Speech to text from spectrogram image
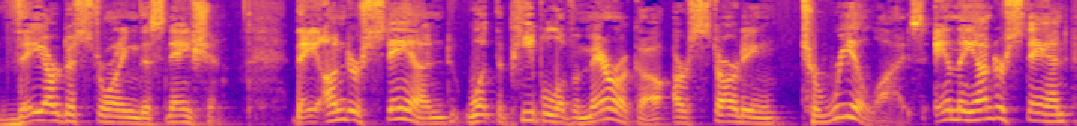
they are destroying this nation. They understand what the people of America are starting to realize. And they understand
